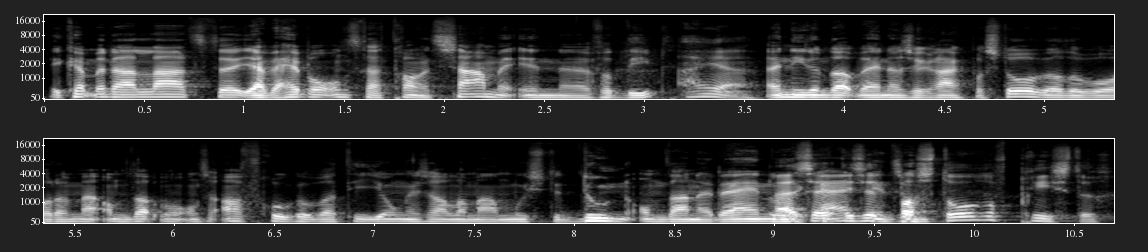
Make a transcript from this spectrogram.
Ik heb me daar laatst, eh, ja, we hebben ons daar trouwens samen in eh, verdiept. Ah ja, En niet omdat wij nou zo graag pastoor wilden worden, maar omdat we ons afvroegen wat die jongens allemaal moesten doen om dan uiteindelijk... maar is, het- is pastoor of priester?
